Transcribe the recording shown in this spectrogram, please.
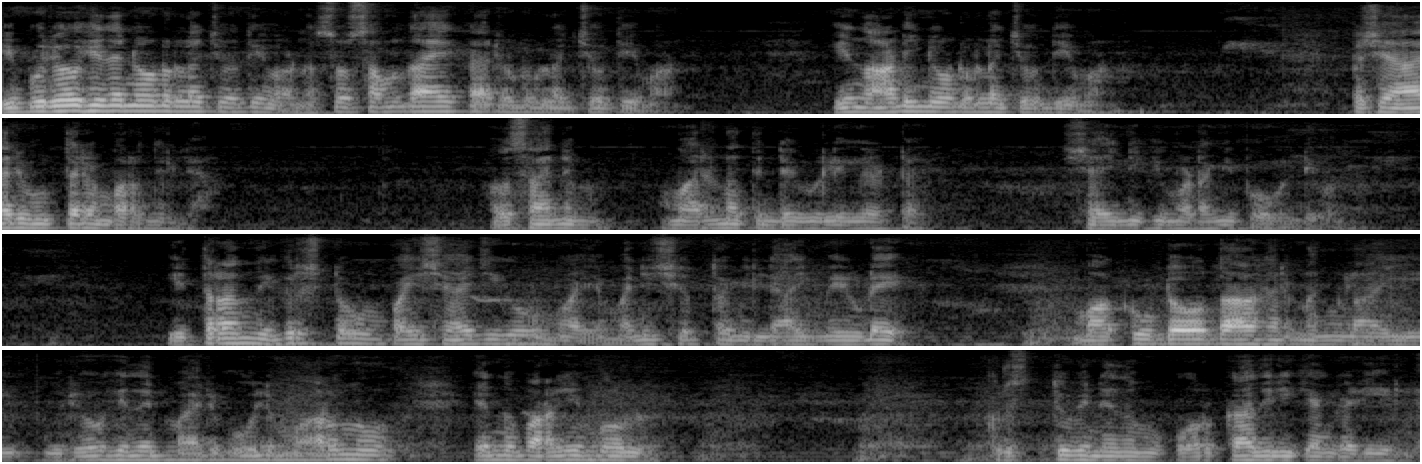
ഈ പുരോഹിതനോടുള്ള ചോദ്യമാണ്. സ്വസമുദായക്കാരോടുള്ള ചോദ്യമാണ്. ഈ നാടിനോടുള്ള ചോദ്യമാണ്. പക്ഷെ ആരും ഉത്തരം പറഞ്ഞില്ല. അവസാനം മരണത്തിന്റെ വിളി കേട്ട് ശൈലിക്ക് മടങ്ങിപ്പോകേണ്ടി വന്നു. ഇത്ര നികൃഷ്ടവും പൈശാചികവുമായ മനുഷ്യത്വമില്ലായ്മയുടെ മകുടോദാഹരണങ്ങളായി പുരോഹിതന്മാർ പോലും മാറുന്നു എന്ന് പറയുമ്പോൾ ക്രിസ്തുവിനെ നമുക്ക് ഓർക്കാതിരിക്കാൻ കഴിയില്ല.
